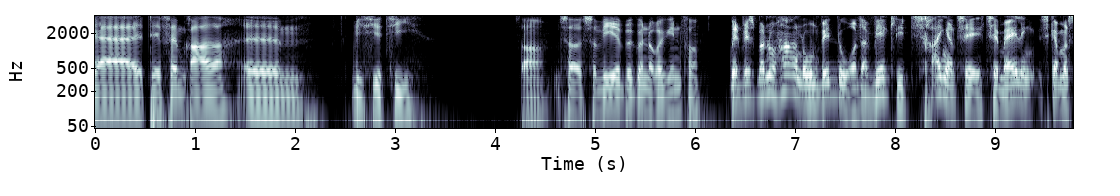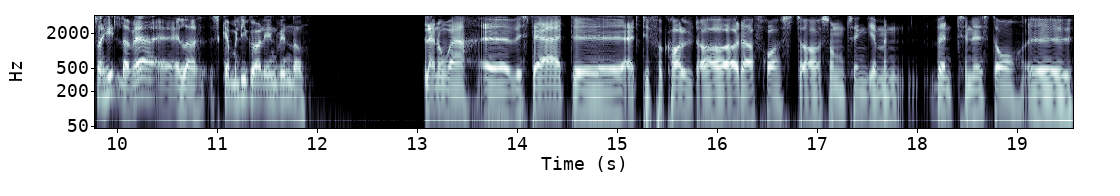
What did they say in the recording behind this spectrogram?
er, det er 5 grader. Øh, vi siger 10. Så, så, så vi er begyndt at rykke ind for. Men hvis man nu har nogle vinduer, der virkelig trænger til, til maling, skal man så helt lade være, eller skal man lige gøre det inden vinteren? Lad nu være. Øh, hvis det er, at, øh, at det er for koldt, og, og der er frost og sådan nogle ting, jamen vent til næste år. Øh,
